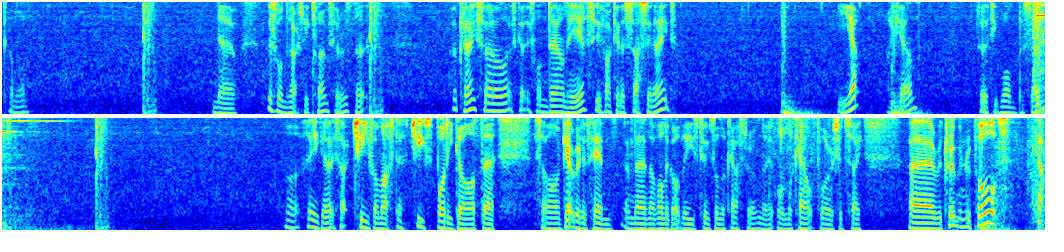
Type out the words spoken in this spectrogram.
Come on. No, this one's actually closer, isn't it? Okay, so let's get this one down here, see if I can assassinate. Yep, I can. 31%. Right, there you go, it's that chief I'm after, chief's bodyguard there. So I'll get rid of him, and then I've only got these two to look after, haven't I? Or look out for, I should say. Uh, recruitment report. Yep,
